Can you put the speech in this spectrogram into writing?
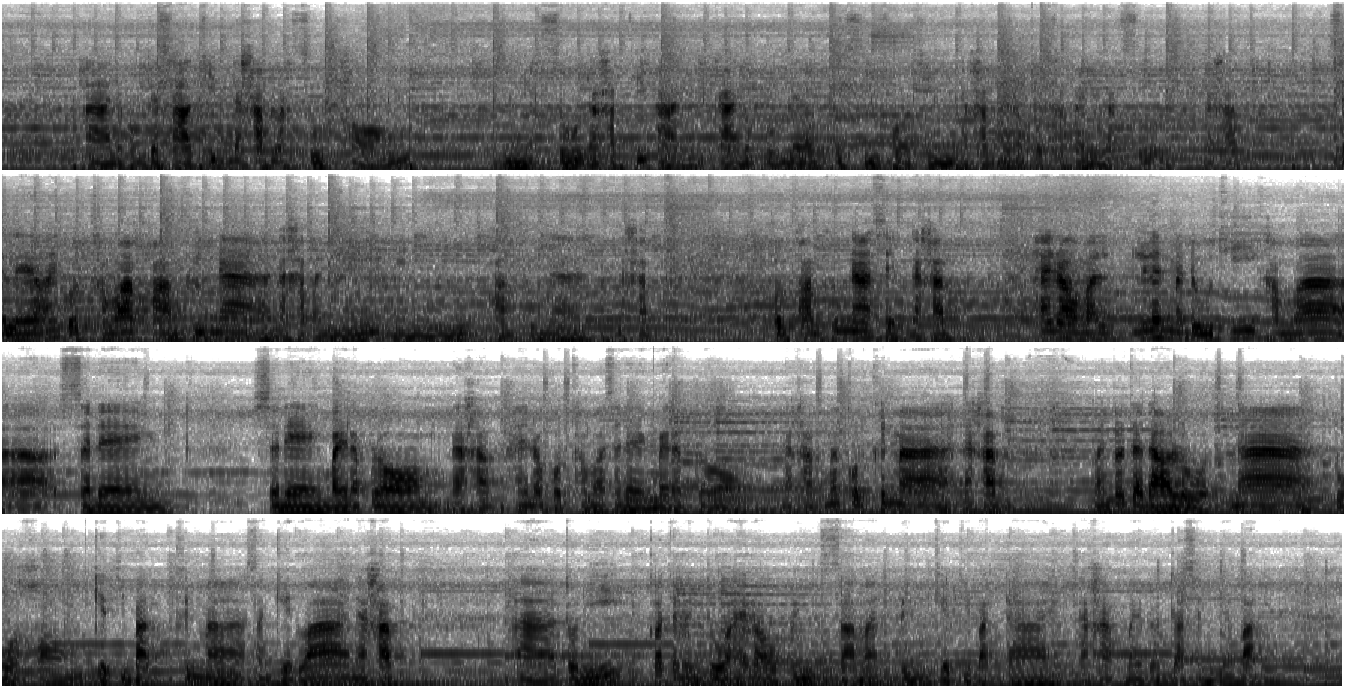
เดี๋ยวผมจะสาธิตนะครับ หลักสูตรของหนึ่งหลักสูตรนะครับ ที่ผ่านการอบรมแล้วคือ C4T นะครับให้เรากดเข้าไปในหลักสูตรนะครับ เสร็จแล้วให้กดคำว่าความคืบหน้านะครับ อันนี้เมนูนี้ความคืบหน้านะครับกดความคืบหน้าเสร็จนะครับ ให้เรามาเลื่อนมาดูที่คำว่าอ่าแสดงแสดงใบรับรองนะครับ ให้เรากดคำว่าแสดงใบรับรองนะครับ เมื่อกดขึ้นมานะครับ มันก็จะดาวน์โหลดหน้าตัวของเกียรติบัตรขึ้นมาสังเกตว่านะครับตัวนี้ก็จะเป็นตัวให้เราปริ้นสามารถปริ้นเกียรติบัตรได้นะครับใบประกาศนียบัตร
